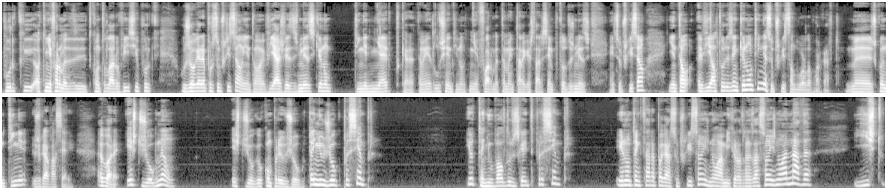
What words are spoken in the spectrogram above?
porque. Ou tinha forma de, de controlar o vício porque o jogo era por subscrição. E então havia às vezes meses que eu não tinha dinheiro, porque era também adolescente e não tinha forma também de estar a gastar sempre todos os meses em subscrição. E então havia alturas em que eu não tinha subscrição do World of Warcraft. Mas quando tinha, jogava a sério. Agora, este jogo não. Este jogo, eu comprei o jogo, tenho o jogo para sempre. Eu tenho o Baldur's Gate para sempre. Eu não tenho que estar a pagar subscrições, não há microtransações, não há nada. E isto,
